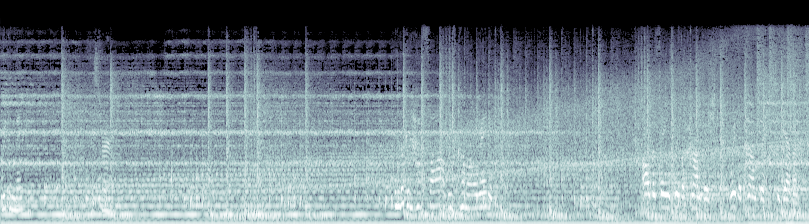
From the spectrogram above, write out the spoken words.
We can make it. That's right. And look at how far we've come already. All the things we've accomplished, we've accomplished together.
